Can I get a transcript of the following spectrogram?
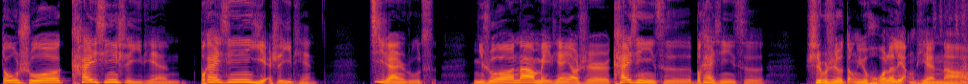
都说开心是一天，不开心也是一天。既然如此，你说那每天要是开心一次，不开心一次，是不是就等于活了两天呢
